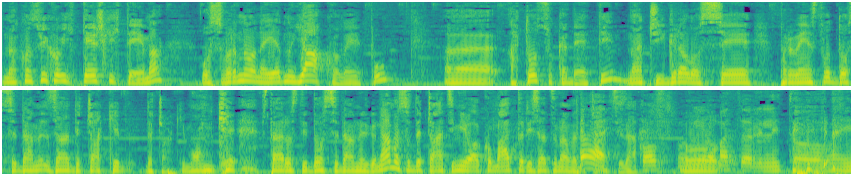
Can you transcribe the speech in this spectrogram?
nakon svih ovih teških tema osvrnuo na jednu jako lepu a to su kadeti, znači igralo se prvenstvo do 17 za dečake, dečake, momke starosti do 17 godina. Nama su dečaci, mi ovako matori, sad su nama Pa, dečaci, da. koliko smo mi O, amatorili to, ovaj,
